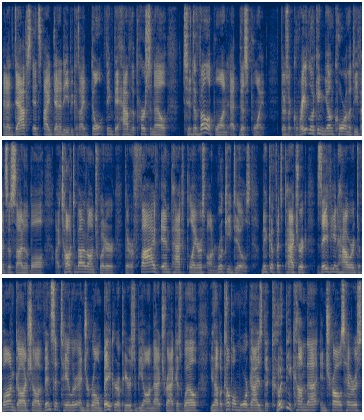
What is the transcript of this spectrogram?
and adapts its identity because I don't think they have the personnel to develop one at this point. There's a great looking young core on the defensive side of the ball. I talked about it on Twitter. There are five impact players on rookie deals Minkah Fitzpatrick, Xavier Howard, Davon Godchaux, Vincent Taylor, and Jerome Baker appears to be on that track as well. You have a couple more guys that could become that in Charles Harris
